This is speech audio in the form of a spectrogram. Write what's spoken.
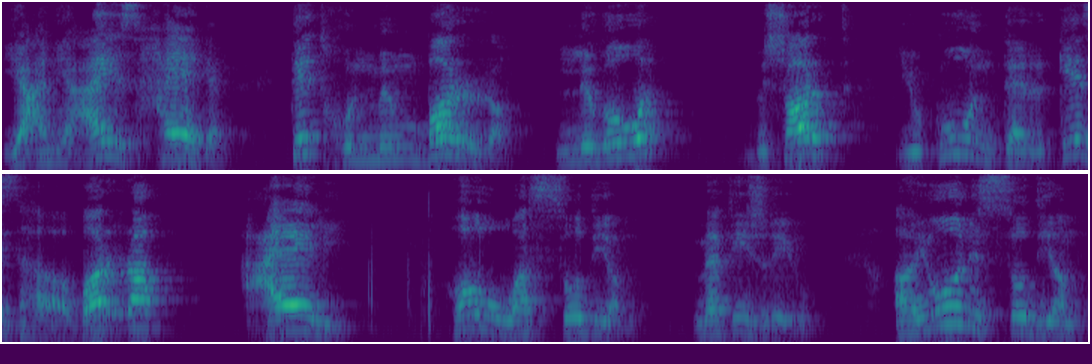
يعني عايز حاجة تدخل من بره لجوه بشرط يكون تركيزها بره عالي. هو الصوديوم مفيش غيره. ايون الصوديوم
